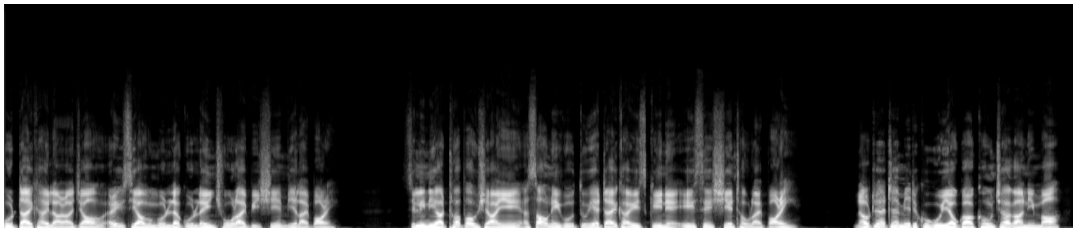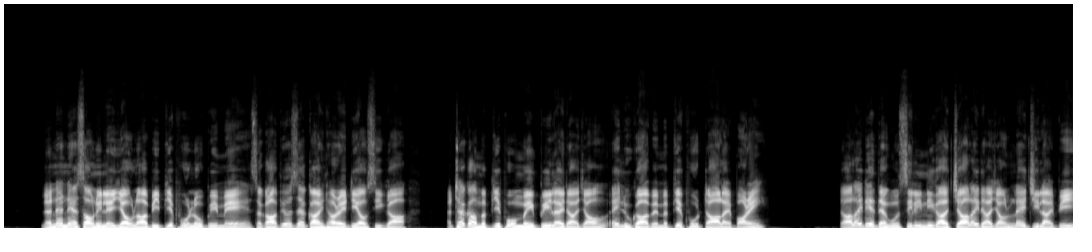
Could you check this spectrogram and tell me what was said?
ကိုတိုက်ခိုက်လာတာကြောင့်အဲ့ဒီဆရာဝန်ကိုလက်ကိုလိန်ချိုးလိုက်ပြီးရှင်းပြလိုက်ပါတယ်။ ဆီလီနီယာထွက်ပေါက်ရှာရင်အဆောင်တွေကိုသူ့ရဲ့တိုက်ခိုက်ရေးစကေးနဲ့အေးဆေးရှင်းထုတ်လိုက်ပါတယ်။နောက်ထပ်ထပ်မြစ်တစ်ခုကိုရောက်ကခုံချကာနီမှာလက်နက်နဲ့အဆောင်တွေလည်းရောက်လာပြီးပြစ်ဖို့လုပ်ပေမဲ့စကားပြောဆက်ကိုင်းထားတဲ့တယောက်စီကအထက်ကမပြစ်ဖို့မိန်ပေးလိုက်တာကြောင့်အဲ့လူကပဲမပြစ်ဖို့တားလိုက်ပါတယ်။တားလိုက်တဲ့တန်ကိုဆီလီနီကကြားလိုက်တာကြောင့်လှည့်ကြည့်လိုက်ပြီး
